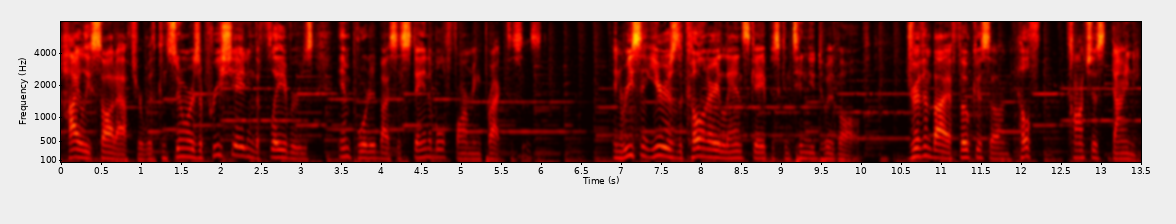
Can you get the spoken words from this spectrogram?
highly sought after, with consumers appreciating the flavors imported by sustainable farming practices. In recent years, the culinary landscape has continued to evolve, driven by a focus on health conscious dining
